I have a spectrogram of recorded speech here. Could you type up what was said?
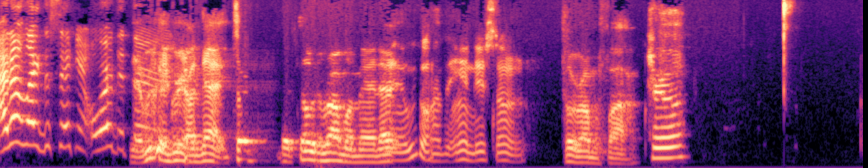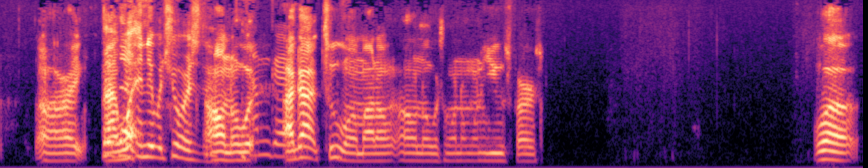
I don't like the second or the third. yeah, third. we can agree on that. So, but Tobirama, man, that Man, we're gonna have to end this soon. Tobirama five. True. All right. All right, what ended with yours I don't know what I'm good. I got two of them. I don't I don't know which one I want to use first. Well,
